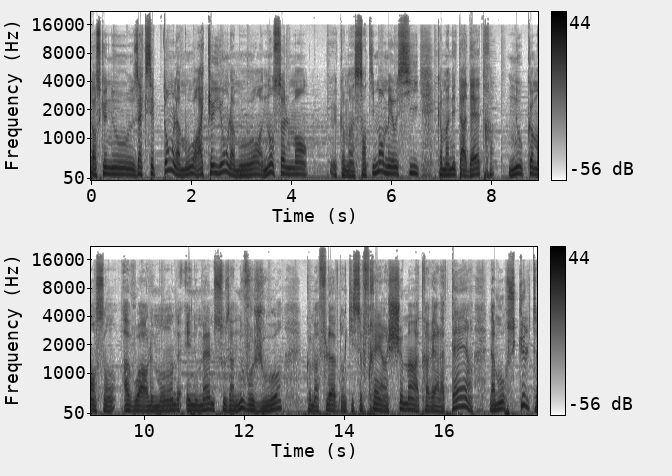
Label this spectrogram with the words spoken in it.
Lorsque nous acceptons l'amour, accueillons l'amour, non seulement euh, comme un sentiment, mais aussi comme un état d'être, nous commençons à voir le monde et nous-mêmes sous un nouveau jour, comme un fleuve donc qui se ferait un chemin à travers la terre. L'amour sculpte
